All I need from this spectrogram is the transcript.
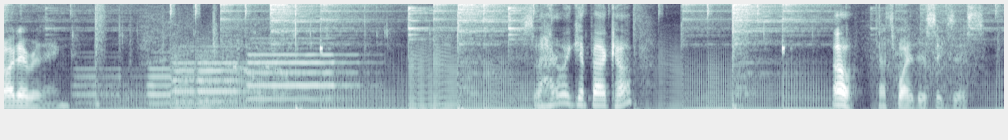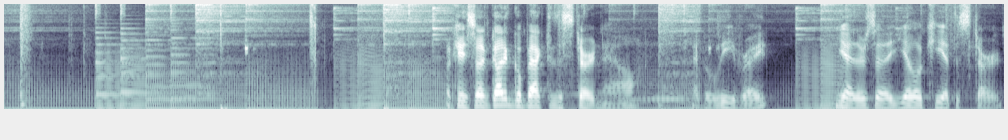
Got everything. So how do I get back up? Oh, that's why this exists. Okay, so I've got to go back to the start now. I believe, right? Yeah, there's a yellow key at the start.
